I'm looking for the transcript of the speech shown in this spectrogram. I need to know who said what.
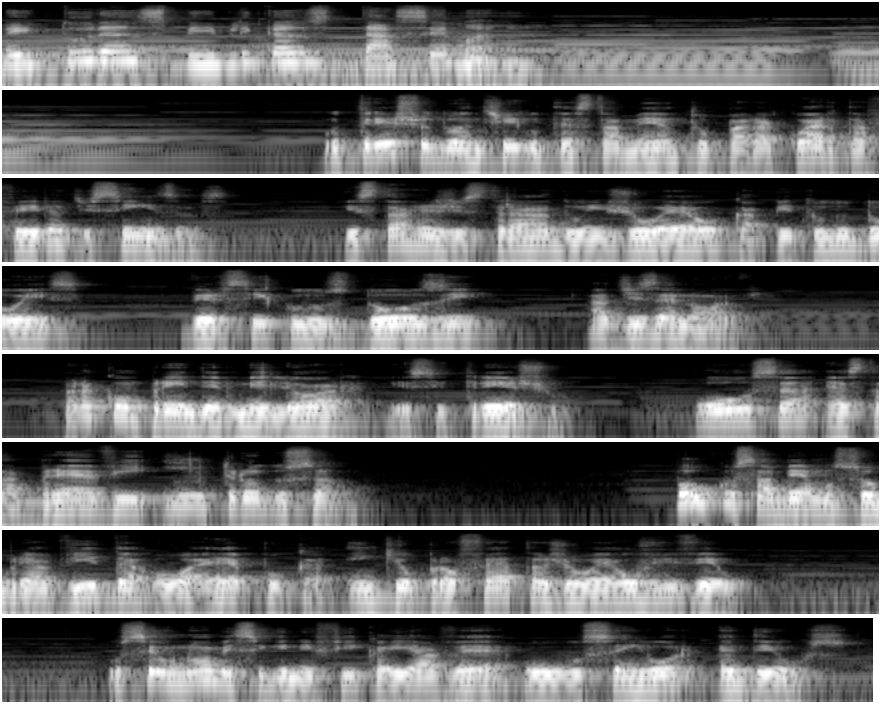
Speaker 1: Leituras Bíblicas da Semana
Speaker 2: O trecho do Antigo Testamento para a quarta-feira de cinzas está registrado em Joel capítulo 2, versículos 12 a 19. Para compreender melhor esse trecho, ouça esta breve introdução. Pouco sabemos sobre a vida ou a época em que o profeta Joel viveu. O seu nome significa Yahvé ou o Senhor é Deus,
